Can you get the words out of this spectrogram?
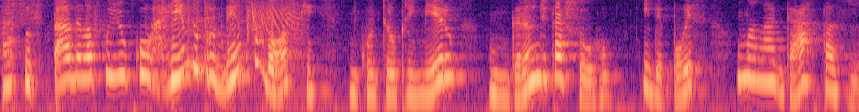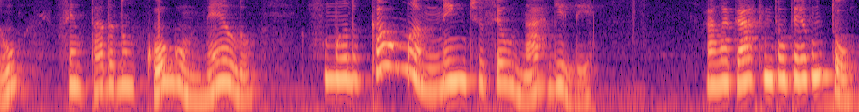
Assustada, ela fugiu correndo para o denso bosque. Encontrou primeiro um grande cachorro e depois uma lagarta azul sentada num cogumelo, fumando calmamente o seu narguilé. A lagarta então perguntou:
